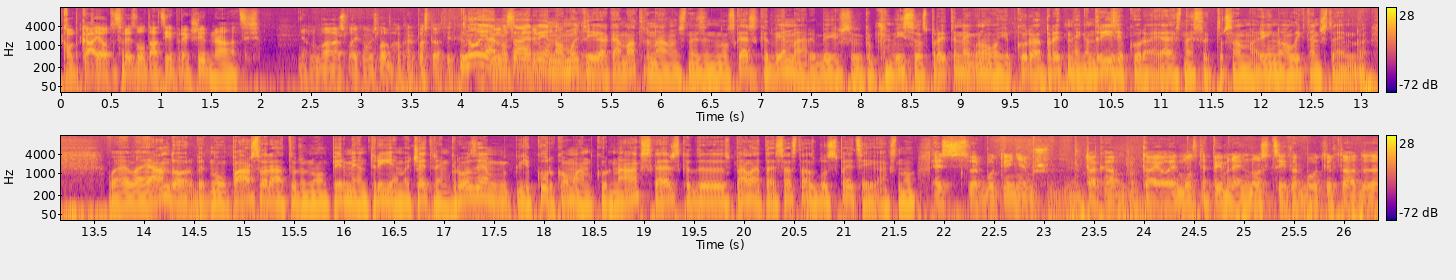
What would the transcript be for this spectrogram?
Kaut kā jau tas rezultāts iepriekš ir nācis. Jā, nu, Mārcis, laikam, vislabāk var pastāstīt. Nu, jā, nu, tā ir viena no muļķīgākajām atrunām. Es nezinu, nu, skaidrs, ka vienmēr ir bijuši ka visos pretinieku, nu, jebkurā pretiniekā, gandrīz jebkurā, jā, es nesaku tur San Marino, Liechtensteinu vai, vai Andoru, bet nu, pārsvarā tur no pirmiem trijiem vai četriem groziem, jebkura komanda, kur nāks, skaidrs, ka uh, spēlētājs sastāvs būs spēcīgāks. Nu. Es varbūt ieņemšu, tā kā, kā jau Edmunds te pieminēja, nosacīt, varbūt ir tāda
